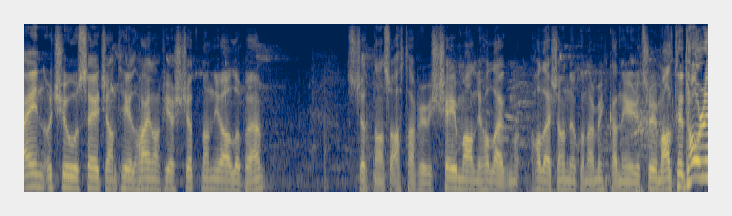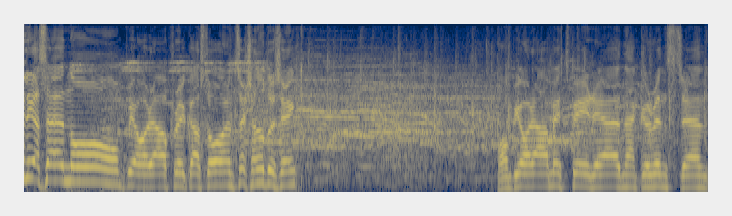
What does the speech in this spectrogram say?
21 og 20 sejan til Heinan fyrir Stjøtnan i Alupe. Stjøtnan så aftan fyrir Sheiman i Holla i Sjønne kunne minka ned i trymal til Torri Lesen og Bjøra frukast og en session utusynk. Hon Bjøra mitt fyrir Nagur Rindstren.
